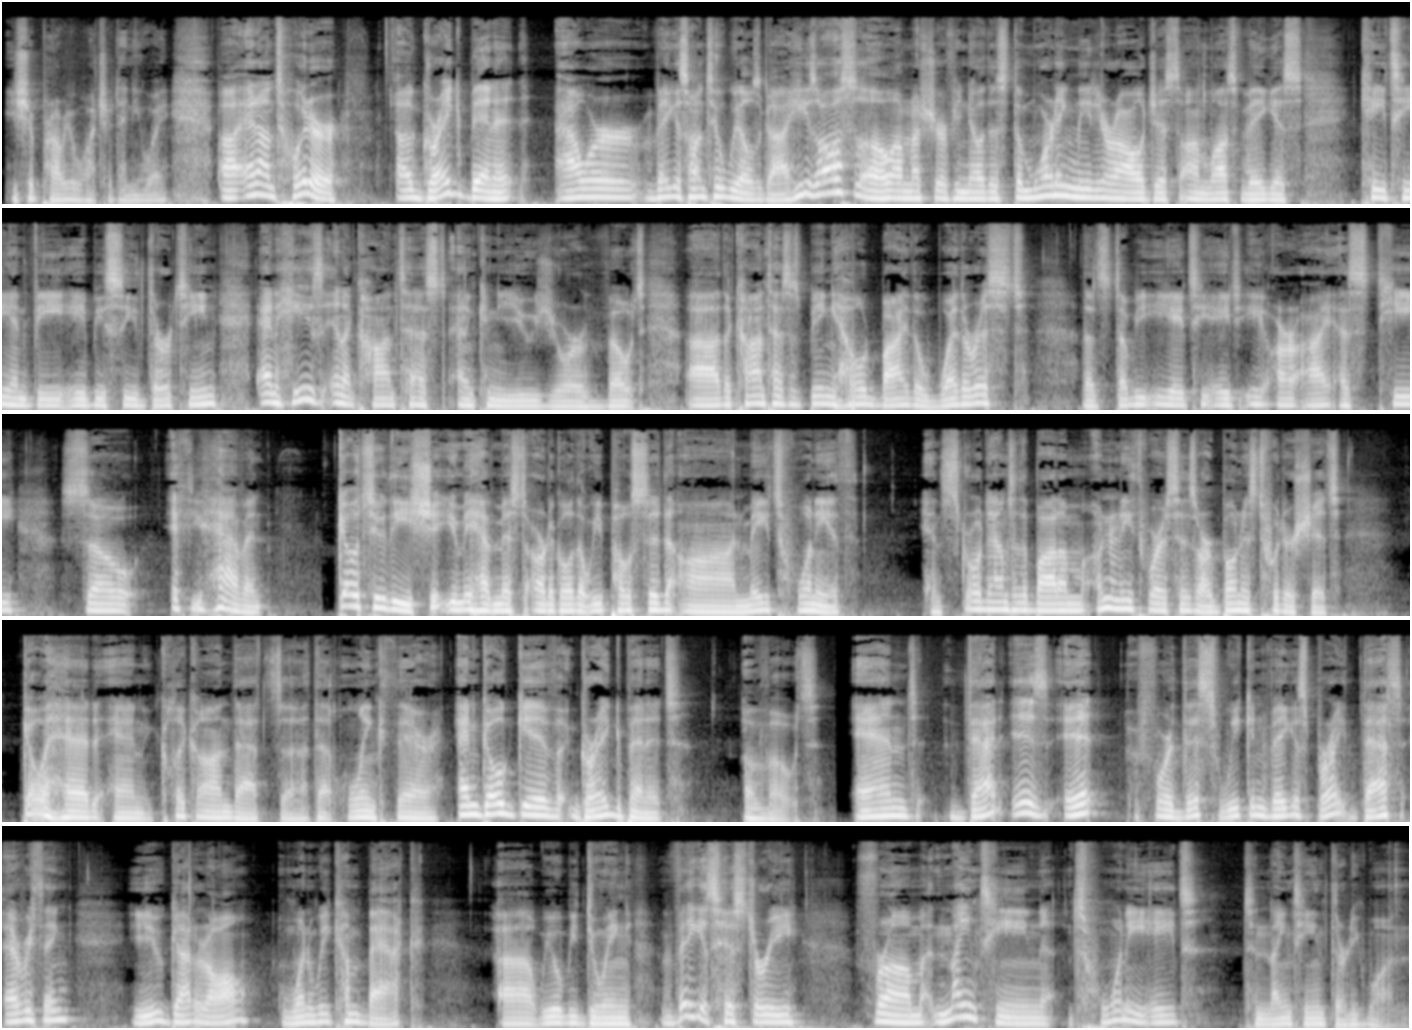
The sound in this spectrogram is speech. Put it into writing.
you should probably watch it anyway. Uh, and on Twitter, uh, Greg Bennett, our Vegas on Two Wheels guy, he's also, I'm not sure if you know this, the morning meteorologist on Las Vegas KTNV ABC 13, and he's in a contest and can use your vote. Uh, the contest is being held by the Weatherist. That's W E A T H E R I S T. So if you haven't, go to the shit you may have missed article that we posted on May 20th and scroll down to the bottom underneath where it says our bonus Twitter shit. Go ahead and click on that uh, that link there and go give Greg Bennett a vote. And that is it for this week in Vegas Bright. That's everything. You got it all. When we come back, uh, we will be doing Vegas history from 1928 to 1931.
